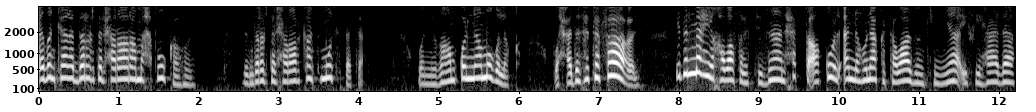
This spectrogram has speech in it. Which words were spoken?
أيضا كانت درجة الحرارة محبوكة هنا. إذا درجة الحرارة كانت مثبتة. والنظام قلنا مغلق. وحدث تفاعل إذا ما هي خواص الاتزان حتى أقول أن هناك توازن كيميائي في هذا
